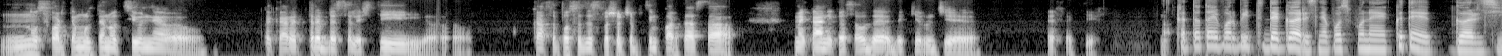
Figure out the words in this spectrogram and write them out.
nu sunt foarte multe noțiuni pe care trebuie să le știi uh, ca să poți să desfășori cel puțin partea asta mecanică sau de, de chirurgie efectiv. Da. Că tot ai vorbit de gărzi, ne poți spune câte gărzi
